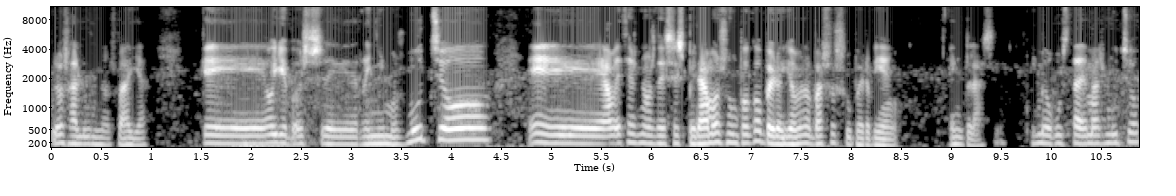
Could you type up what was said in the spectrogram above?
los alumnos, vaya. Que, oye, pues eh, reñimos mucho, eh, a veces nos desesperamos un poco, pero yo me lo paso súper bien en clase. Y me gusta además mucho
